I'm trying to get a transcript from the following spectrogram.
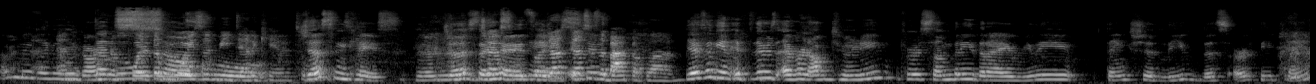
I would make like a little And garden that's of Who would the poison. so poison be dedicated to? just in case, you know, just in Just in case. case. Like, just just as a backup plan. Yes, again, if there's ever an opportunity for somebody that I really think should leave this earthly plane,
